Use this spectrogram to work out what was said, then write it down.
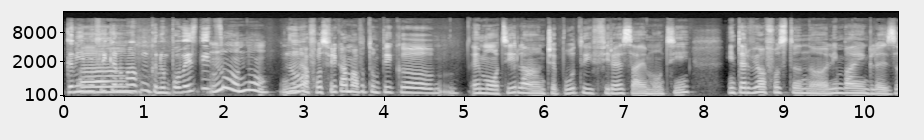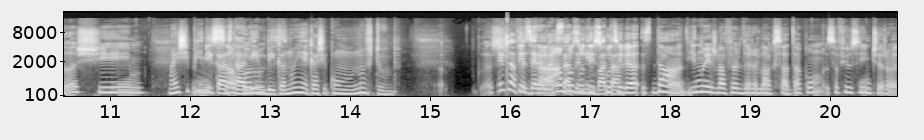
Că mie uh, mi-e frică numai acum când îmi povestiți. Nu, nu, nu, nu mi-a fost frică. Am avut un pic uh, emoții la început, e firesc să ai emoții. Uh, Interviul a fost în uh, limba engleză și... Mai e și piedica asta părut... a limbii, că nu e ca și cum, nu știu... Ești la fel de relaxat am văzut în limba discuțiile, ta. Da, nu ești la fel de relaxat. Acum, să fiu sinceră,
